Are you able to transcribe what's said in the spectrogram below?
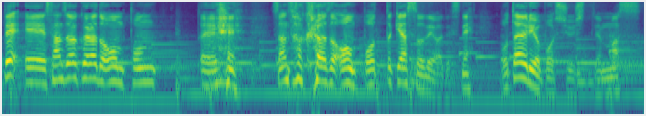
で、えー、サンズ・アクラウドオンポン、えー、サンズ・アクラウドオンポッドキャストではですねお便りを募集してます。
